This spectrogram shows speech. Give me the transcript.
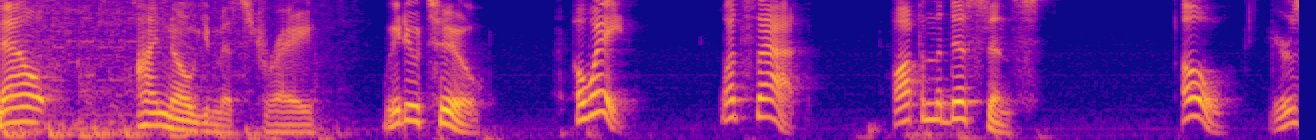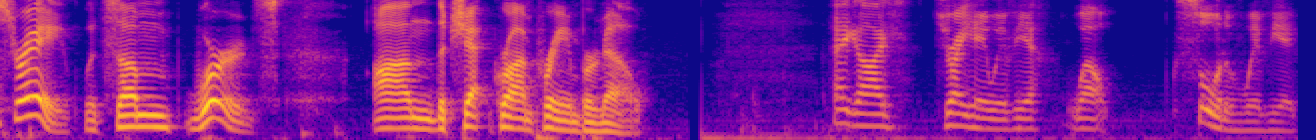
Now, I know you miss Dre. We do too. Oh, wait. What's that? Off in the distance. Oh, here's Dre with some words on the Czech Grand Prix in Brno. Hey guys, Dre here with you. Well, sort of with you.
